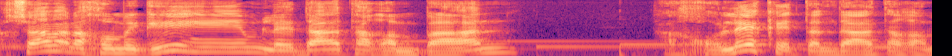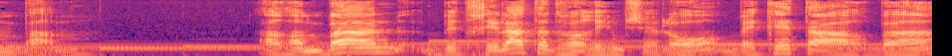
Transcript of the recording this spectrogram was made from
ועכשיו אנחנו מגיעים לדעת הרמב"ן, החולקת על דעת הרמב"ם. הרמב"ן, בתחילת הדברים שלו, בקטע 4,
